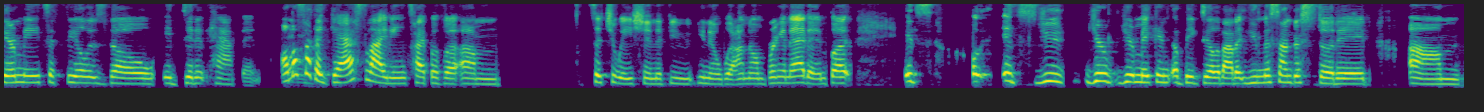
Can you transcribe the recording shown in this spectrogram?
they're made to feel as though it didn't happen. Almost like a gaslighting type of a um, situation, if you, you know, well, I know I'm bringing that in, but it's Oh, it's you you're you're making a big deal about it. You misunderstood it. Um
